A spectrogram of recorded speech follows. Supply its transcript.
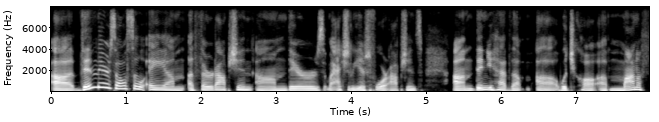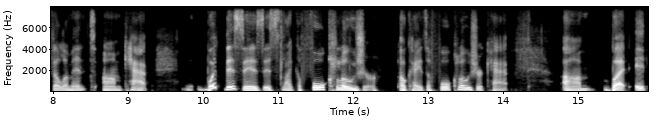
Uh, then there's also a, um, a 3rd option. Um, there's well, actually, there's 4 options. Um, then you have the, uh, what you call a monofilament, um, cap. What this is, it's like a full closure, okay? It's a full closure cap. Um, but it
